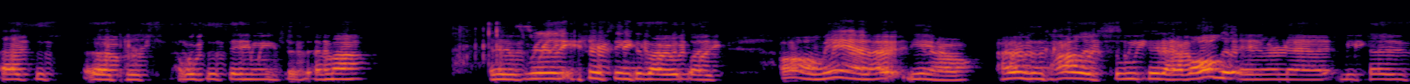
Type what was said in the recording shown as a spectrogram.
as this uh, person that was the same age as Emma. And it was really interesting because I was like, oh, oh man, I you know I was in college, so we could have all the internet because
